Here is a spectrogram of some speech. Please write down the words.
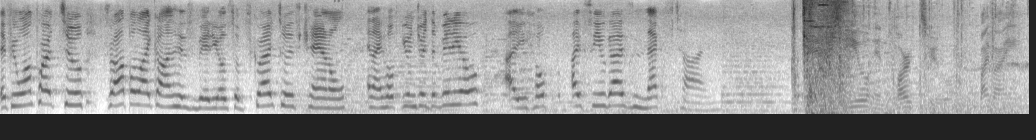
If you want part two, drop a like on his video, subscribe to his channel, and I hope you enjoyed the video. I hope I see you guys next time. See you in part two. Bye bye.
